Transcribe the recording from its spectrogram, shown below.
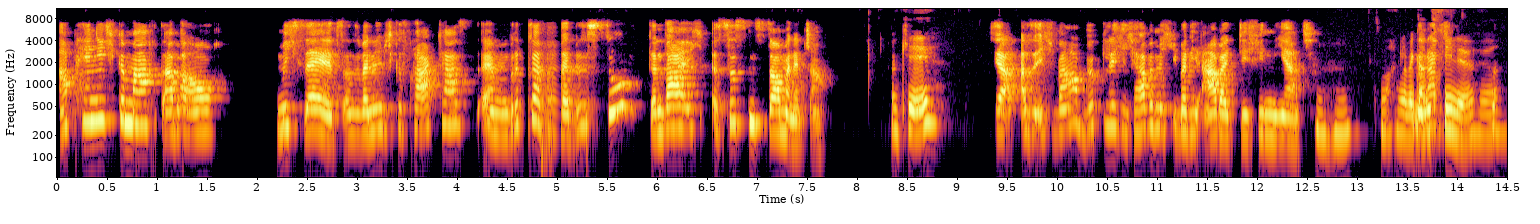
abhängig gemacht, aber auch mich selbst. Also wenn du mich gefragt hast, ähm, Britta, wer bist du? Dann war ich Assistant Store Manager. Okay. Ja, also ich war wirklich, ich habe mich über die Arbeit definiert. Mhm. Das machen, glaube ich, ganz viele. Ich, ja.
